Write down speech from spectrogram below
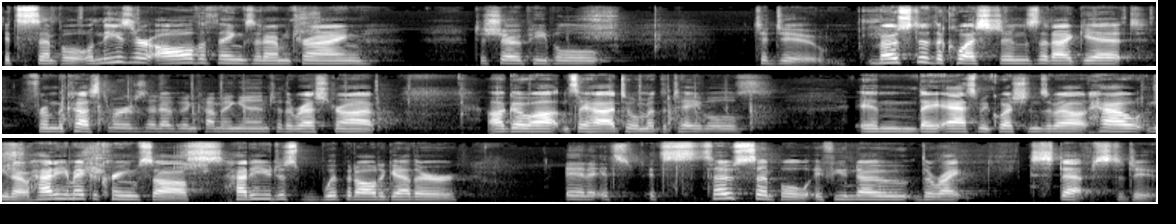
it's simple. And these are all the things that I'm trying to show people to do. Most of the questions that I get from the customers that have been coming into the restaurant, I'll go out and say hi to them at the tables and they ask me questions about how, you know, how do you make a cream sauce? How do you just whip it all together? And it's it's so simple if you know the right steps to do.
